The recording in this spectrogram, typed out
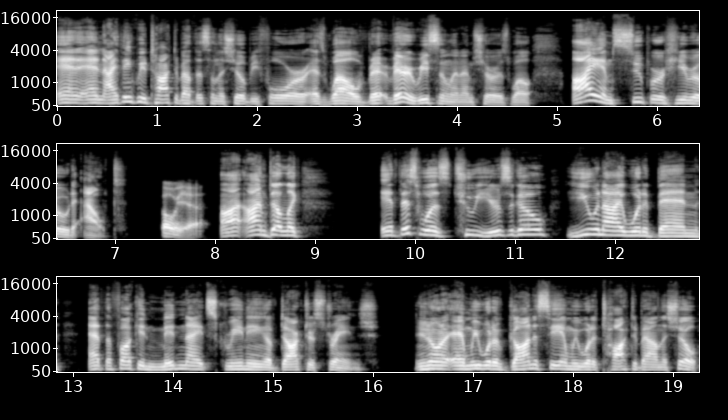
and and I think we've talked about this on the show before as well, very, very recently, and I'm sure as well. I am superheroed out. Oh, yeah. I, I'm done. Like, if this was two years ago, you and I would have been at the fucking midnight screening of Doctor Strange. You know, and we would have gone to see and we would have talked about on the show.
